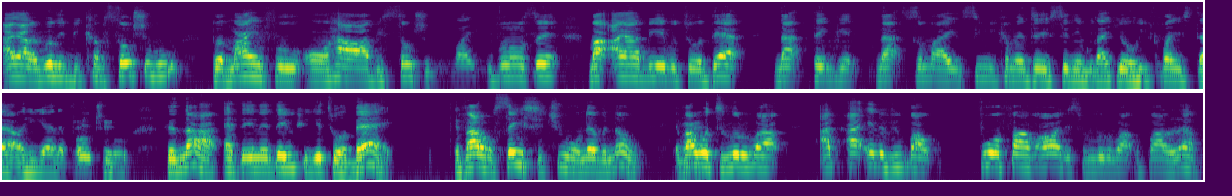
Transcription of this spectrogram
I gotta really become sociable, but mindful on how I be sociable. Like you feel what I'm saying? My I gotta be able to adapt, not thinking, not somebody see me come into the city and be like, "Yo, he funny style, he unapproachable." Cause nah, at the end of the day, we could get to a bag. If I don't say shit, you won't never know. If I went to Little Rock, I I interviewed about four or five artists from Little Rock before I left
